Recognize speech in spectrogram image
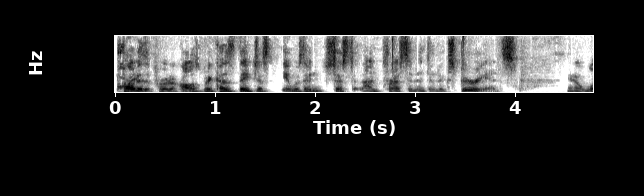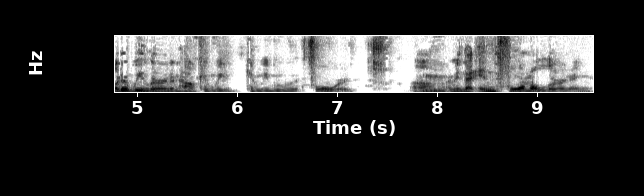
part of the protocols because they just it was a, just an unprecedented experience you know what did we learn and how can we can we move it forward um, mm. i mean that informal learning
